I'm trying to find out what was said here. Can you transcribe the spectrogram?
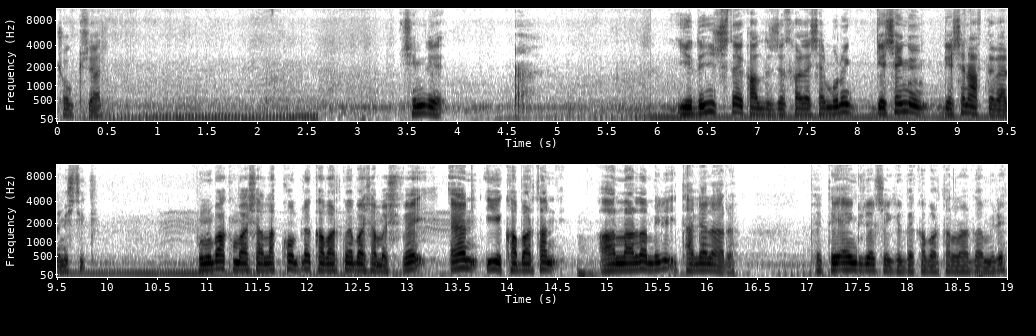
çok güzel. Şimdi 7. çıtaya kaldıracağız kardeşler. Bunu geçen gün geçen hafta vermiştik. Bunu bak maşallah komple kabartmaya başlamış ve en iyi kabartan ağırlardan biri İtalyan ağrı. Peteği en güzel şekilde kabartanlardan biri.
